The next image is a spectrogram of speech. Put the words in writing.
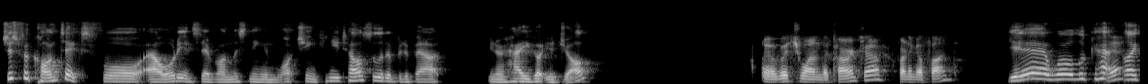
just for context for our audience everyone listening and watching, can you tell us a little bit about, you know, how you got your job? Uh, which one? The current job, running a fund. Yeah, well, look, how, Yeah. like,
